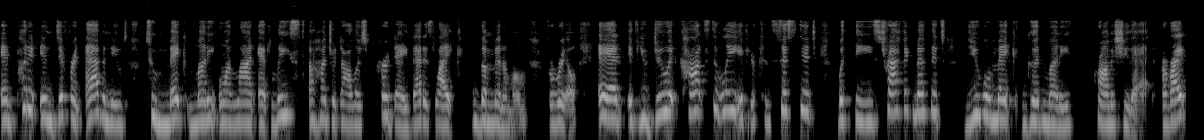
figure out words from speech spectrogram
and put it in different avenues to make money online at least a hundred dollars per day. That is like the minimum for real. And if you do it constantly if you're consistent with these traffic methods you will make good money promise you that. All right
